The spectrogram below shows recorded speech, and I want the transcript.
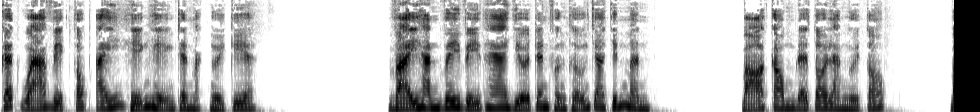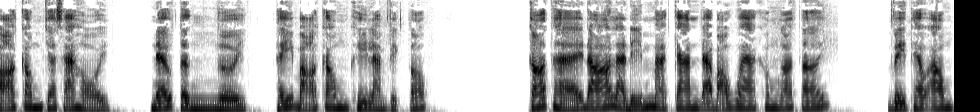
kết quả việc tốt ấy hiển hiện trên mặt người kia. Vậy hành vi vị tha dựa trên phần thưởng cho chính mình. Bỏ công để tôi làm người tốt. Bỏ công cho xã hội, nếu từng người thấy bỏ công khi làm việc tốt. Có thể đó là điểm mà Can đã bỏ qua không ngó tới. Vì theo ông,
